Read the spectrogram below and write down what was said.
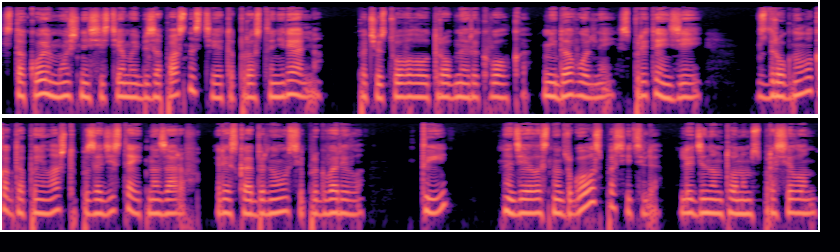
С такой мощной системой безопасности это просто нереально. Почувствовала утробный рык волка, недовольный, с претензией. Вздрогнула, когда поняла, что позади стоит Назаров. Резко обернулась и проговорила. «Ты?» «Надеялась на другого спасителя?» — ледяным тоном спросил он.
